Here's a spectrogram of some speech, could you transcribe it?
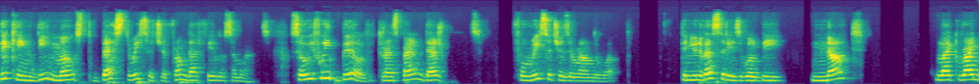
picking the most best researcher from that field or somewhere else. So if we build transparent dashboards for researchers around the world, then universities will be not like right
